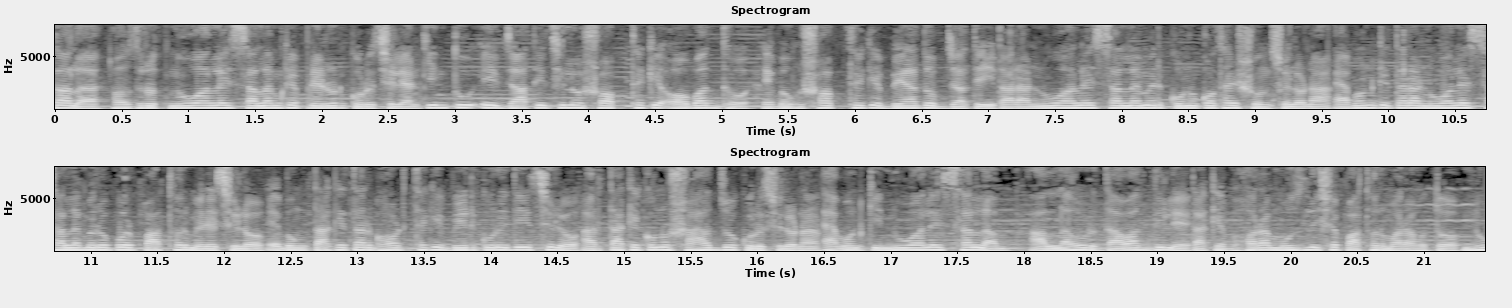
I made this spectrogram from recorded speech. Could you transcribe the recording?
তাআলা হজরত নূ আলাই সাল্লামকে প্রেরণ করেছিলেন। কিন্তু এই জাতি ছিল সব থেকে অবাধ্য এবং সব থেকে বেয়াদব জাতি। তারা নূ আলাই সাল্লামের কোনো কথাই শুনছিল না, এমনকি তারা নূ আলাই সাল্লামের উপর পাথর মেরেছিল এবং তাকে তার ঘর থেকে বের করে দিয়েছিল আর তাকে কোনো সাহায্য করেছিল না। এমনকি নু আলাই সাল্লাম আল্লাহর দাওয়াত দিলে তাকে ভরা মজলিসে পাথর মারা হতো। নু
